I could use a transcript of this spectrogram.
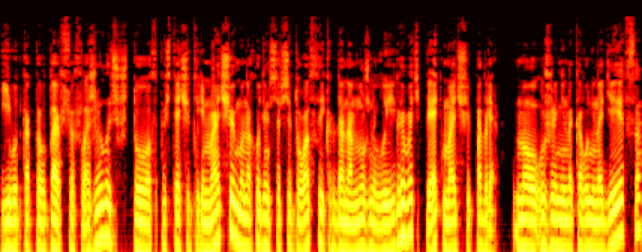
И вот как-то вот так все сложилось, что спустя четыре матча мы находимся в ситуации, когда нам нужно выигрывать пять матчей подряд. Но уже ни на кого не надеяться,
